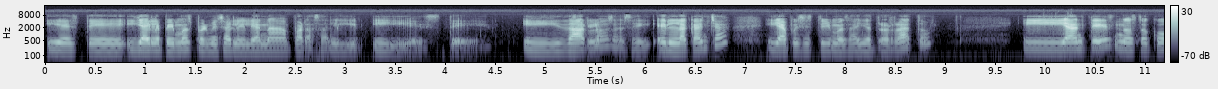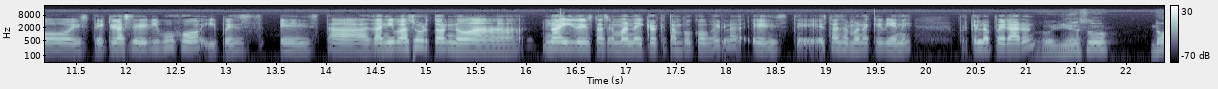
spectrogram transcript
y este y ya le pedimos permiso a Liliana para salir y este y darlos así en la cancha y ya pues estuvimos ahí otro rato. Y antes nos tocó este clase de dibujo y pues esta Dani Basurto no ha, no ha ido esta semana y creo que tampoco va a ir la- este, esta semana que viene porque lo operaron. Oye, eso. No.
